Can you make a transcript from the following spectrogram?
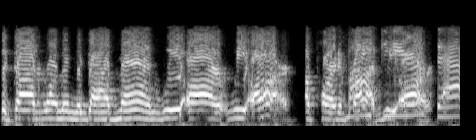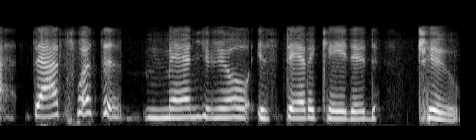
the God woman, the God man, we are, we are a part of My God. Dear, we are. That, that's what the manual is dedicated to,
